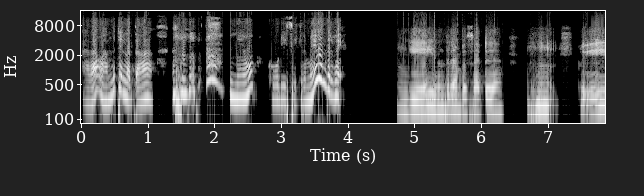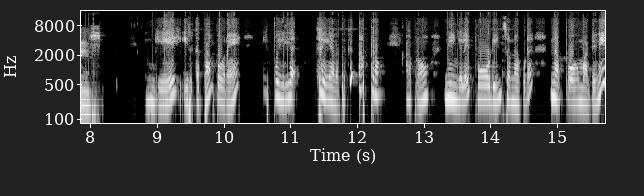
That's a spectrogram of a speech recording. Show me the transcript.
அதான் கூடிய சீக்கிரமே வந்துடுவேன் இங்கேயே இருந்துறேன் பெசாட்டு. ப்ளீஸ் இங்கே இருக்கத்தான் போறேன். இப்போ இல்ல கல்யாணத்துக்கு அப்புறம். அப்புறம் நீங்களே போடின்னு சொன்னா கூட நான் போக மாட்டேனே.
